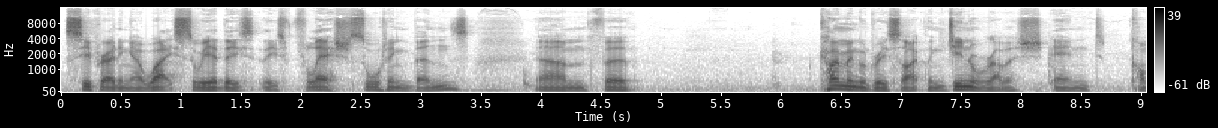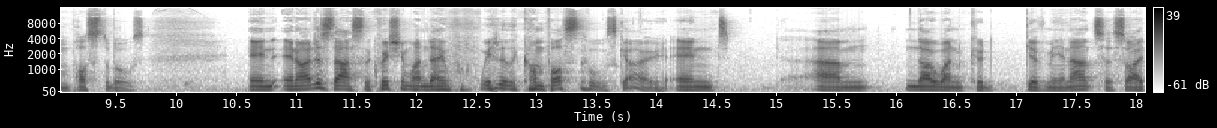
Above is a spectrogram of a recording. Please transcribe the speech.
separating our waste. So we had these these flash sorting bins um, for commingled recycling, general rubbish, and compostables. And and I just asked the question one day, where do the compostables go? And um, no one could give me an answer. So I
